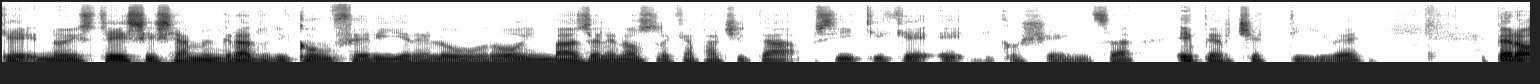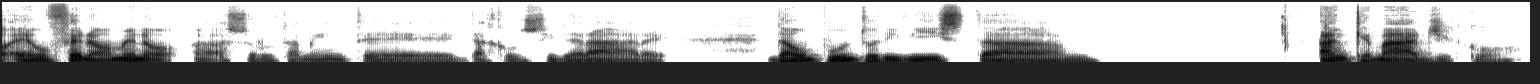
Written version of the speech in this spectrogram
che noi stessi siamo in grado di conferire loro in base alle nostre capacità psichiche e di coscienza e percettive, però è un fenomeno assolutamente da considerare da un punto di vista anche magico,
